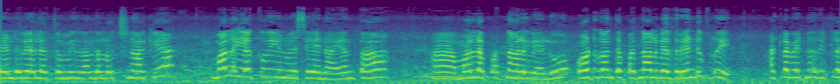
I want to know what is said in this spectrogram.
రెండు వేల తొమ్మిది వందలు వచ్చినాకే మళ్ళీ ఎక్కువ ఇన్వెస్ట్ అయినా. ఎంత? మళ్ళీ పద్నాలుగు వేలు. ఒకటి కొంత పద్నాలుగు వేలు రెండు ఫ్రీ. అట్లా పెట్టినారు. ఇట్లా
